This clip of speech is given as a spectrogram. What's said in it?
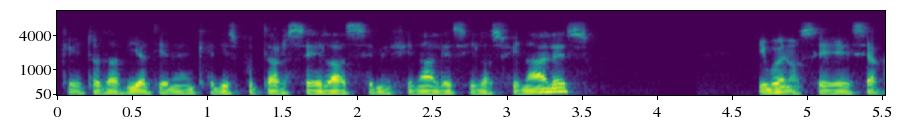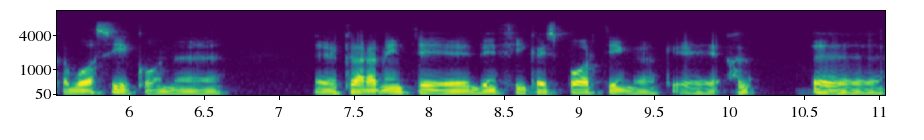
que todavía tienen que disputarse las semifinales y las finales. Y bueno, se, acabó así, con eh, eh, claramente Benfica y Sporting eh,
